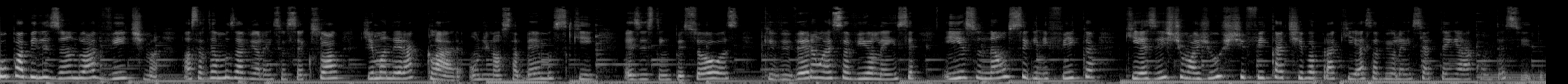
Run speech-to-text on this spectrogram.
culpabilizando a vítima. Nós tratamos a violência sexual de maneira clara, onde nós sabemos que existem pessoas que viveram essa violência e isso não significa que existe uma justificativa para que essa violência tenha acontecido.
